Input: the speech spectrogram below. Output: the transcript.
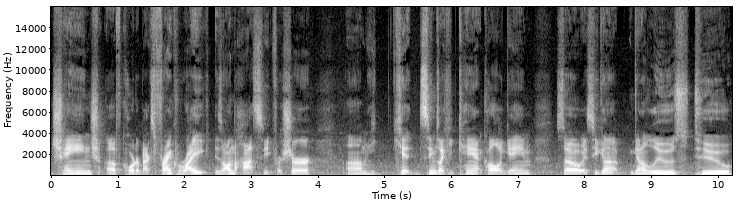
change of quarterbacks. Frank Reich is on the hot seat for sure. Um, he seems like he can't call a game. So is he gonna lose to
